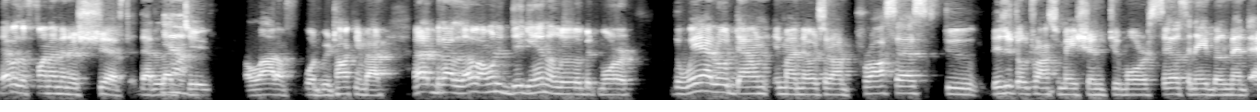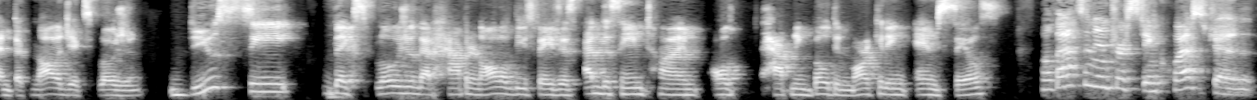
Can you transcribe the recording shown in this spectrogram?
that was a fundamental shift that led yeah. to a lot of what we're talking about. Uh, but I love, I want to dig in a little bit more. The way I wrote down in my notes around process to digital transformation to more sales enablement and technology explosion. Do you see the explosion that happened in all of these phases at the same time all happening both in marketing and sales? Well, that's an interesting question.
